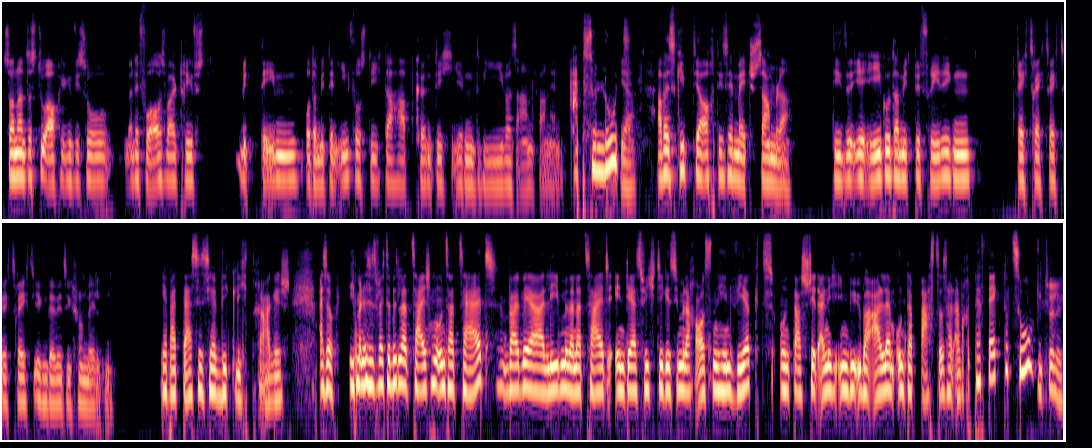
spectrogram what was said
sondern dass du auch irgendwie so eine Vorauswahl triffst, mit dem oder mit den Infos, die ich da habe, könnte ich irgendwie was anfangen. Absolut. Ja, aber es gibt ja auch diese Match-Sammler, die ihr Ego damit befriedigen, rechts, rechts, rechts, rechts, rechts, irgendwer wird sich schon melden. Ja, aber das ist ja wirklich tragisch. Also, ich meine, es ist vielleicht ein bisschen ein Zeichen unserer Zeit, weil wir leben in einer Zeit, in der es wichtig ist, wie man nach außen hin wirkt. Und das steht eigentlich irgendwie über allem und da passt das halt einfach perfekt dazu. Natürlich.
